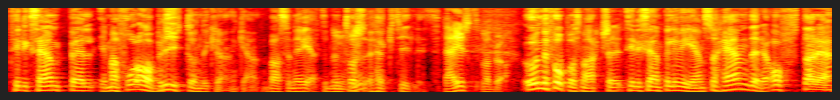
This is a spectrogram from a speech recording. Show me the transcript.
till exempel, man får avbryta under krönikan, bara så ni vet. Det behöver inte vara så högtidligt. Nej, just det. Vad bra. Under fotbollsmatcher, till exempel i VM, så händer det oftare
